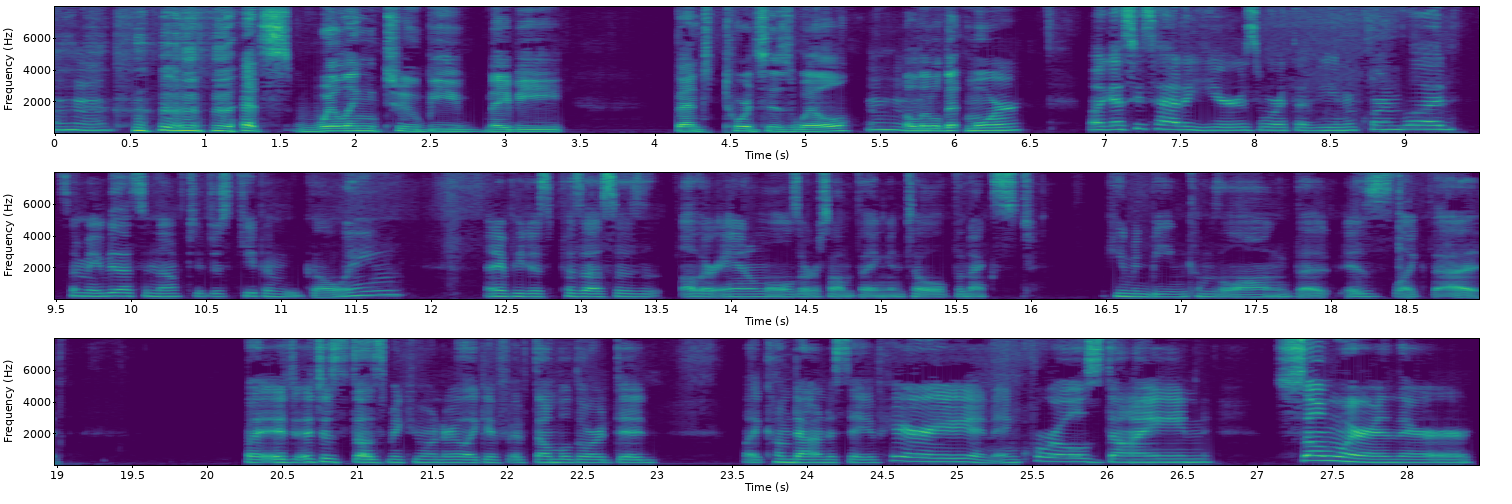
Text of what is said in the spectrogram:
hmm that's willing to be maybe bent towards his will hmm a little bit more. Well, I guess he's had a year's worth of unicorn blood, so maybe that's enough to just keep him going. And if he just possesses other animals or something until the next human being comes along that is like that. But it, it just does make you wonder, like, if, if Dumbledore did, like, come down to save Harry and, and Quirrell's dying, somewhere in there,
